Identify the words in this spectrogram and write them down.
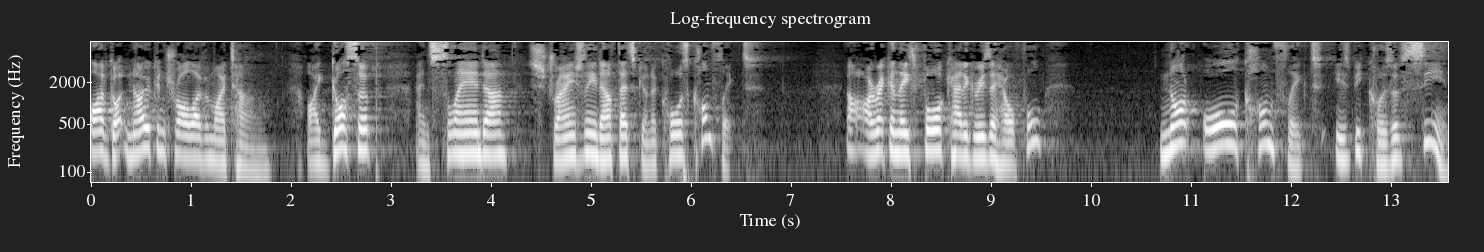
I've got no control over my tongue. I gossip and slander. Strangely enough, that's going to cause conflict. I reckon these four categories are helpful. Not all conflict is because of sin.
